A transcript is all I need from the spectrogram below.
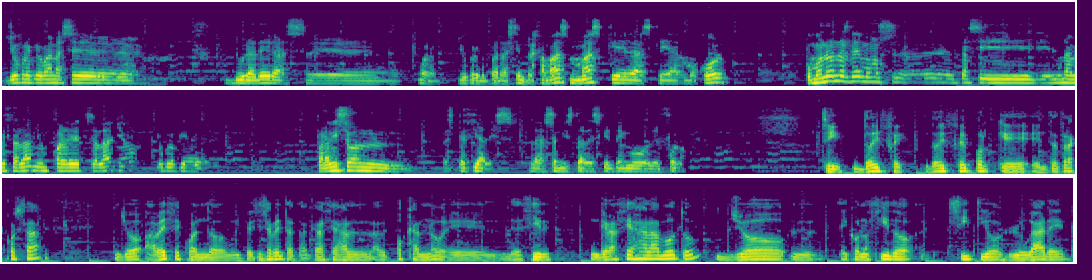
yo creo que van a ser duraderas, eh, bueno, yo creo que para siempre jamás, más que las que a lo mejor, como no nos vemos eh, casi una vez al año, un par de veces al año, yo creo que para mí son especiales las amistades que tengo del foro. Sí, doy fe, doy fe porque, entre otras cosas, yo a veces cuando, precisamente gracias al, podcast, ¿no? Eh, decir, gracias a la moto yo he conocido sitios, lugares,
